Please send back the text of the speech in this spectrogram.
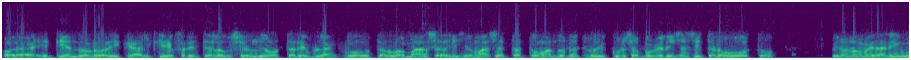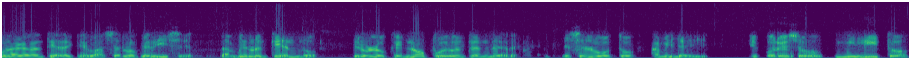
Ahora, entiendo al radical que frente a la opción de votar en blanco, votarlo a Massa, dice Massa está tomando nuestro discurso porque necesita los votos pero no me da ninguna garantía de que va a hacer lo que dice. También lo entiendo, pero lo que no puedo entender es el voto a mi ley. Y por eso milito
